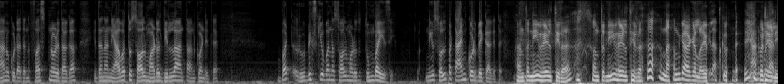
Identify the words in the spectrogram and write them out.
ನಾನು ಕೂಡ ಅದನ್ನು ಫಸ್ಟ್ ನೋಡಿದಾಗ ಇದನ್ನು ನಾನು ಯಾವತ್ತೂ ಸಾಲ್ವ್ ಮಾಡೋದಿಲ್ಲ ಅಂತ ಅಂದ್ಕೊಂಡಿದ್ದೆ ಬಟ್ ರೂಬಿಕ್ಸ್ ಕ್ಯೂಬನ್ನು ಸಾಲ್ವ್ ಮಾಡೋದು ತುಂಬ ಈಸಿ ನೀವು ಸ್ವಲ್ಪ ಟೈಮ್ ಕೊಡ್ಬೇಕಾಗತ್ತೆ. ಅಂತ ನೀವು ಹೇಳ್ತೀರಾ? ಅಂತ ನೀವು ಹೇಳ್ತೀರಾ? ನನ್ಗೆ ಆಗಲ್ಲ ಇಲ್ಲ ಬಟ್ ಹೇಳಿ.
